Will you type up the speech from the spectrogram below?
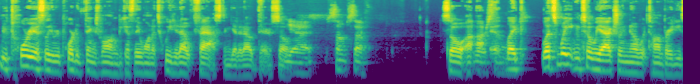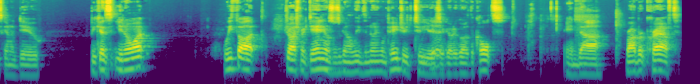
notoriously reported things wrong because they want to tweet it out fast and get it out there. So yeah, some stuff. So, uh, like, let's wait until we actually know what Tom Brady's going to do, because you know what? We thought Josh McDaniels was going to leave the New England Patriots two years ago to go to the Colts, and uh, Robert Kraft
